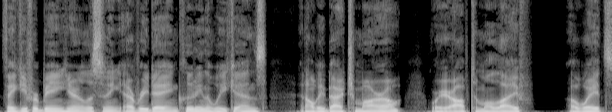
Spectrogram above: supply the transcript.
Thank you for being here and listening every day, including the weekends, and I'll be back tomorrow where your optimal life awaits.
